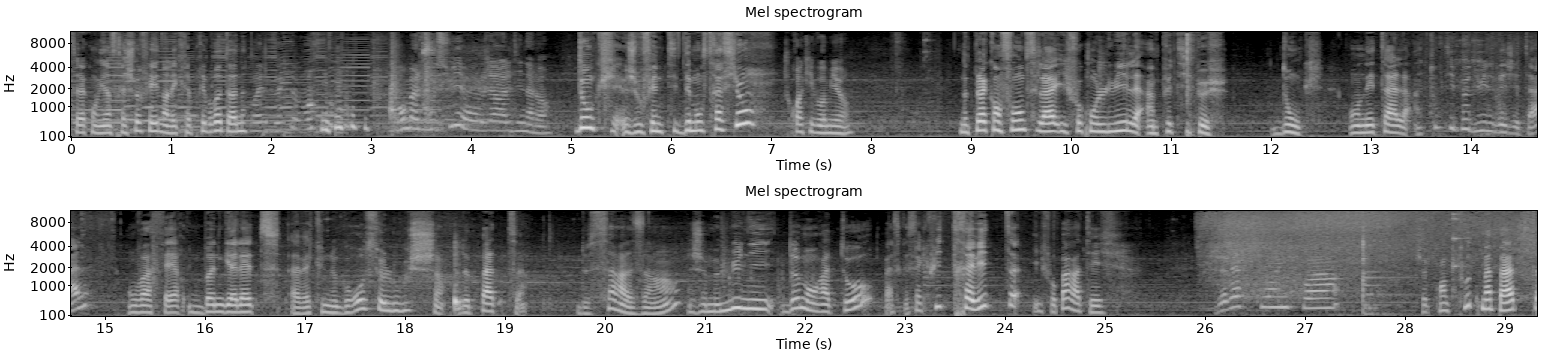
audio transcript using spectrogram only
c'est là qu'on vient se réchauffer dans les crêperies bretonnes. Ouais, exactement. bon bah je vous suis euh, Géraldine alors. Donc, je vous fais une petite démonstration. Je crois qu'il vaut mieux. hein. Notre plaque en fonte, là, il faut qu'on l'huile un petit peu. Donc, on étale un tout petit peu d'huile végétale. On va faire une bonne galette avec une grosse louche de pâte de sarrasin. Je me munis de mon râteau parce que ça cuit très vite. Il faut pas rater. Je verse tout en une fois. Je prends toute ma pâte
